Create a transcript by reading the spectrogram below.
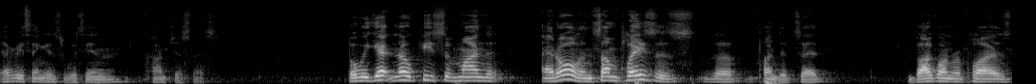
everything is within consciousness. But we get no peace of mind at all. In some places, the pundit said, Bhagwan replies,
